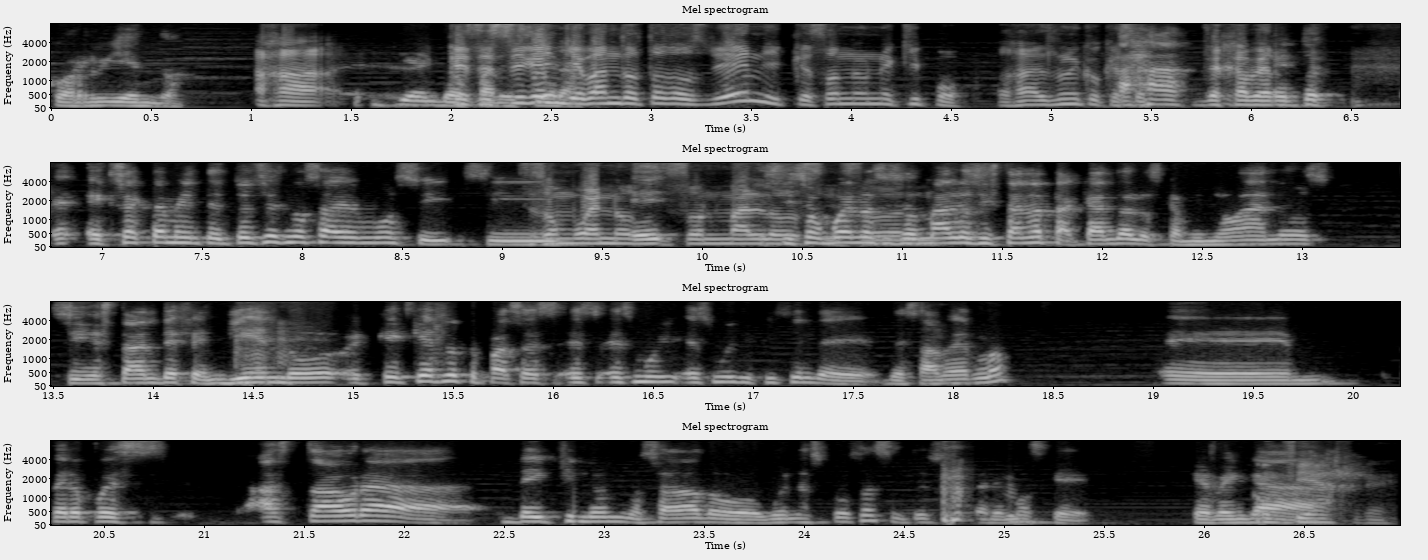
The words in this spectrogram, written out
corriendo. Ajá. que se siguen llevando todos bien y que son un equipo. Ajá, es lo único que se deja ver. E, exactamente. Entonces no sabemos si, si, son buenos, si son malos. Si son buenos, si son... malos, si están atacando a los caminoanos, si están defendiendo, ¿qué, qué es lo que pasa? Es, es, es muy, es muy difícil de, de saberlo. Eh, pero pues hasta ahora Dave Filon nos ha dado buenas cosas, entonces esperemos que, que venga Confiar.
